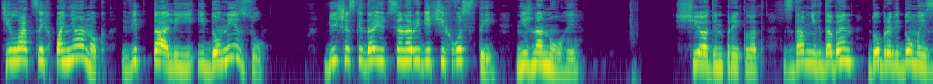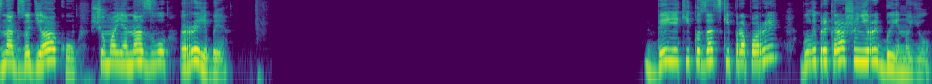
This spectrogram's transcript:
тіла цих панянок від талії і донизу більше скидаються на риб'ячі хвости, ніж на ноги. Ще один приклад. З давніх давен добре відомий знак зодіаку, що має назву риби. Деякі козацькі прапори були прикрашені рибиною.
